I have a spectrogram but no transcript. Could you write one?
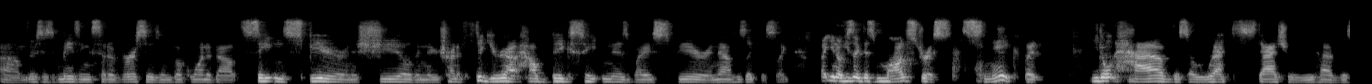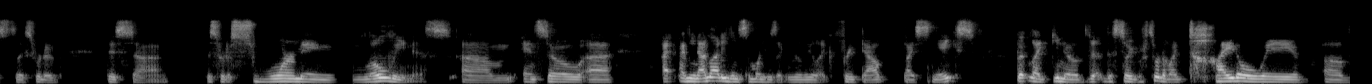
um, there's this amazing set of verses in book one about Satan's spear and his shield, and they're trying to figure out how big Satan is by his spear. And now he's like this, like you know, he's like this monstrous snake, but you don't have this erect stature. You have this like sort of this uh, this sort of swarming lowliness. Um, and so, uh, I, I mean, I'm not even someone who's like really like freaked out by snakes, but like you know the, the sort of, sort of like tidal wave of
